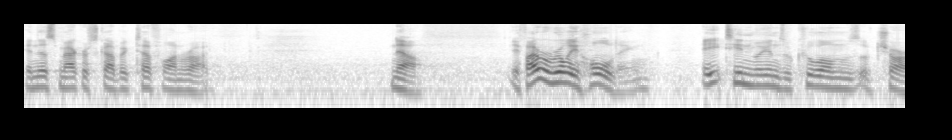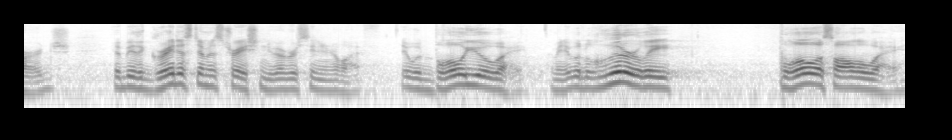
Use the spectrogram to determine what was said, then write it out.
in this macroscopic Teflon rod. Now, if I were really holding 18 millions of coulombs of charge, it would be the greatest demonstration you've ever seen in your life. It would blow you away. I mean, it would literally blow us all away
